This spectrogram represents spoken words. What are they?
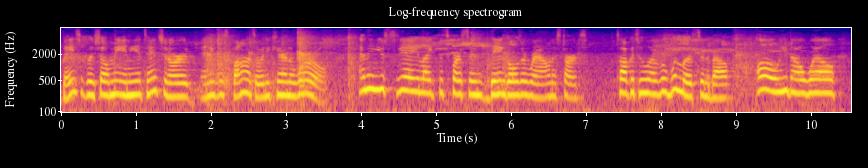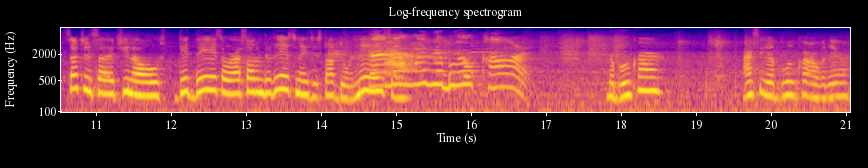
basically shown me any attention or any response or any care in the world. And then you say, like, this person then goes around and starts talking to whoever would listen about, oh, you know, well, such and such, you know, did this or I saw them do this and they just stopped doing this. And where's the blue car? The blue car? I see a blue car over there.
